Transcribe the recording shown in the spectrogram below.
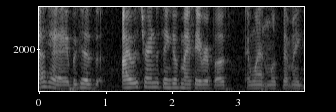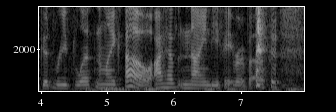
Okay, because I was trying to think of my favorite books. I went and looked at my Goodreads list, and I'm like, oh, I have 90 favorite books.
